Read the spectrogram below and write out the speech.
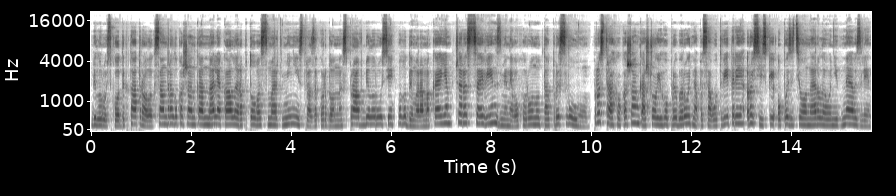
Білоруського диктатора Олександра Лукашенка налякали раптова смерть міністра закордонних справ Білорусі Володимира Макея. Через це він змінив охорону та прислугу. Про страх Лукашенка, що його приберуть, написав у Твіттері російський опозиціонер Леонід Невзлін.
